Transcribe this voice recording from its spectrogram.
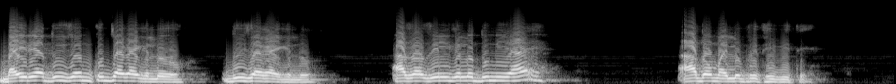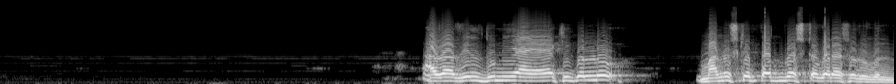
বাইরে দুইজন কোন জায়গায় গেল? দুই জায়গায় গেল। আজাজিল গেল দুনিয়ায়, আদম আইল পৃথিবীতে। আজাজিল দুনিয়ায় কি করল? মানুষকে পথভ্রষ্ট করা শুরু করল।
